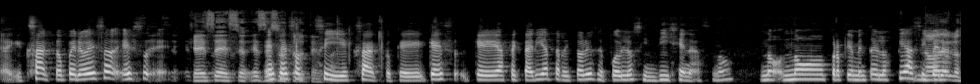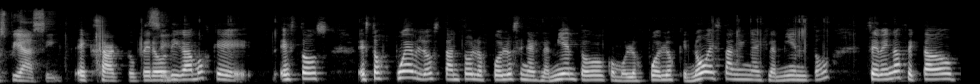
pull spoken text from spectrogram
Exacto, pero eso, eso, ¿Qué es eso? es otro tema. Sí, exacto, que, que, es, que afectaría a territorios de pueblos indígenas, ¿no? No, no propiamente de los Piasi. No de los Piasi. Exacto, pero digamos que estos, estos pueblos, tanto los pueblos en aislamiento como los pueblos que no están en aislamiento, se ven, afectado,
